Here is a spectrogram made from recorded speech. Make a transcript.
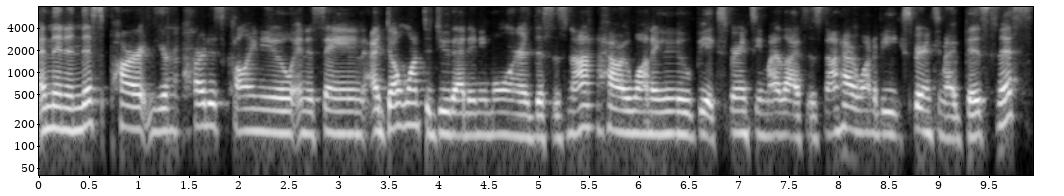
And then in this part, your heart is calling you and is saying, I don't want to do that anymore. This is not how I want to be experiencing my life. This is not how I want to be experiencing my business.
